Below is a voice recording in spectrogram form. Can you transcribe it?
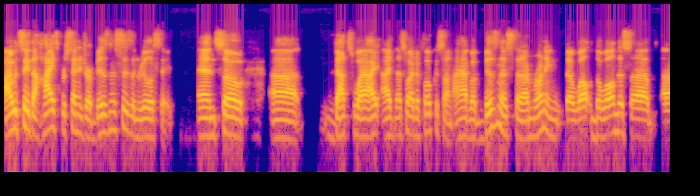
I would say the highest percentage are businesses and real estate. And so uh, that's why I, I, that's why I focus on. I have a business that I'm running, the well the Wellness uh, uh,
